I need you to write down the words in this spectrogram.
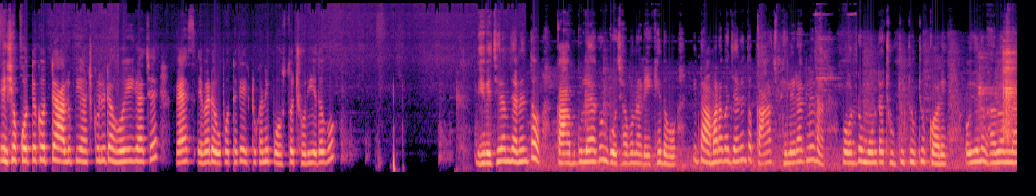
এইসব করতে করতে আলু পেঁয়াজ কলিটা হয়েই গেছে। ব্যাস, এবারে ওপর থেকে একটুখানি পোস্ত ছড়িয়ে দেবো। ভেবেছিলাম, জানেন তো, কাপগুলো এখন গোছাবো না, রেখে দেবো। কিন্তু আমার আবার জানেন তো, কাঁচ ফেলে রাখলে না, বড্ড মনটা ছুকছুক ছুকছুক করে। ওই জন্য ভাবলাম না,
